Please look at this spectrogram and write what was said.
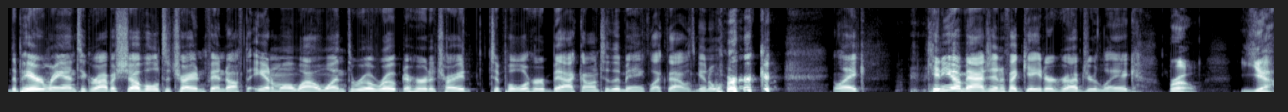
The pair ran to grab a shovel to try and fend off the animal, while one threw a rope to her to try to pull her back onto the bank, like that was gonna work. like, can you imagine if a gator grabbed your leg? Bro, yeah,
